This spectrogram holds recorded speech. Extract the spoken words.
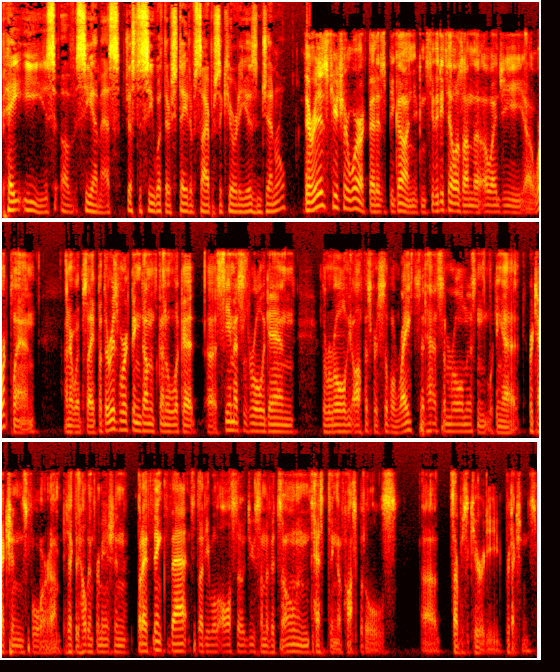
payees of CMS just to see what their state of cybersecurity is in general? There is future work that has begun. You can see the details on the OIG uh, work plan on our website, but there is work being done that's going to look at uh, CMS's role again, the role of the Office for Civil Rights that has some role in this, and looking at protections for um, protected health information. But I think that study will also do some of its own testing of hospitals' uh, cybersecurity protections.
